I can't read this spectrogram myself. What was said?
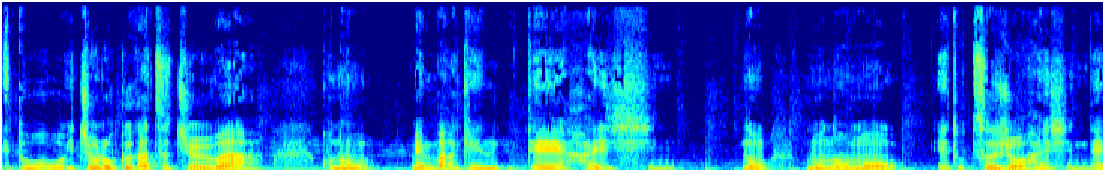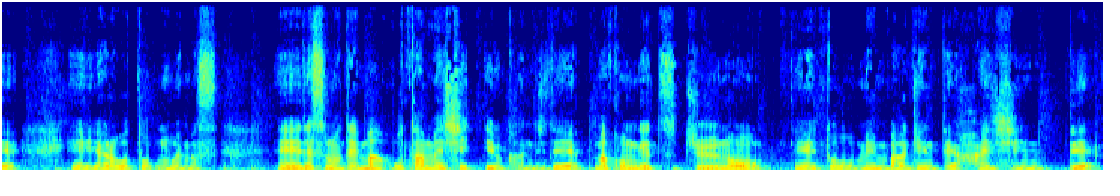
えっと、一応6月中は、このメンバー限定配信のものも、えっと、通常配信で、えー、やろうと思います。えー、ですので、まあ、お試しっていう感じで、まあ、今月中の、えーと、メンバー限定配信で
